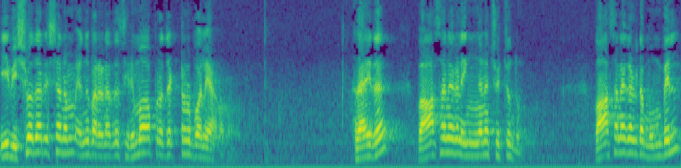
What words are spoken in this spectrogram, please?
ഈ വിശ്വദർശനം എന്ന് പറയുന്നത് സിനിമാ പ്രൊജക്ടർ പോലെയാണെന്ന് അതായത് വാസനകൾ ഇങ്ങനെ ചുറ്റുന്നു. വാസനകളുടെ മുമ്പിൽ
